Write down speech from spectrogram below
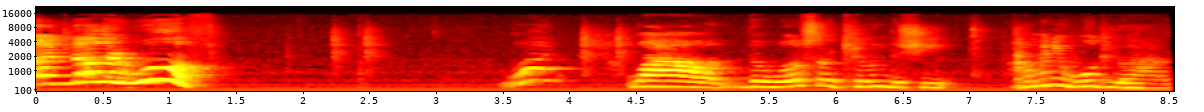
Another wolf. What? Wow, the wolves are killing the sheep. How many wool do you have?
